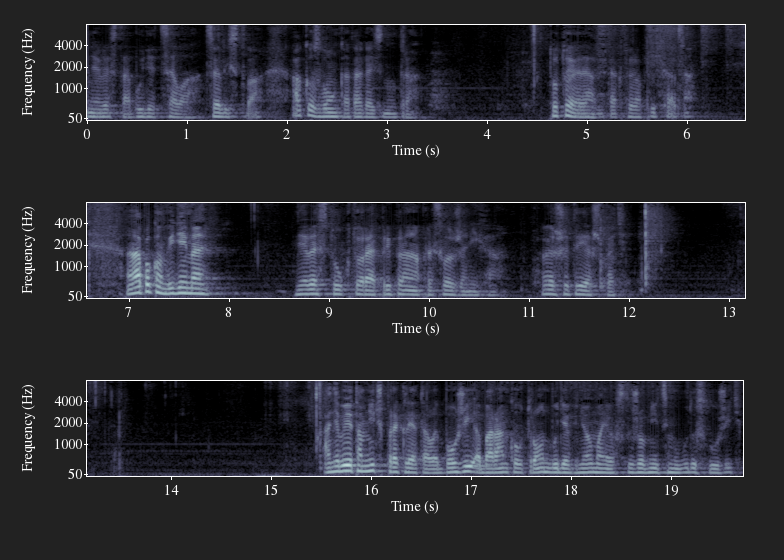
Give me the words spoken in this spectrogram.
nevesta bude celá, celistvá, ako zvonka, tak aj znútra. Toto je realita, ktorá prichádza. A napokon vidíme nevestu, ktorá je pripravená pre svojho ženicha. Verše 3 až 5. A nebude tam nič prekliaté, ale Boží a baránkov trón bude v ňom a jeho služobníci mu budú slúžiť.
